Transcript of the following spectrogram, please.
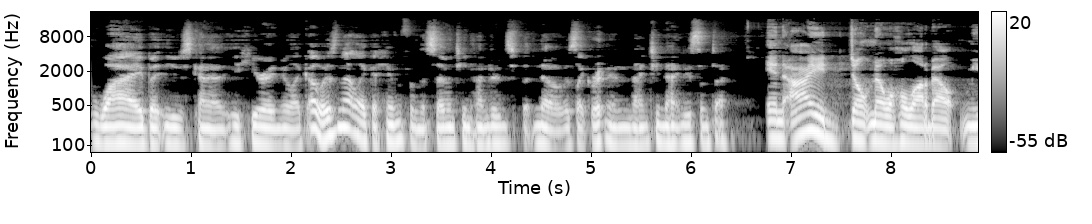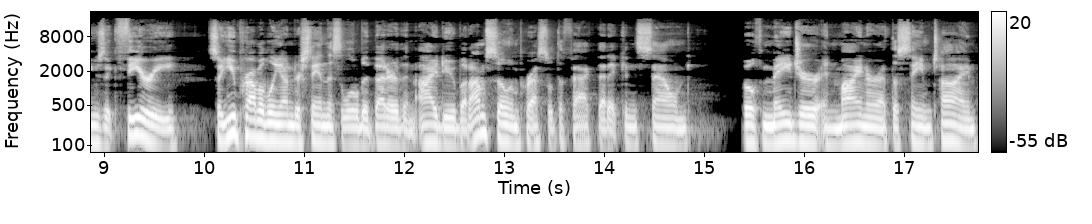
why, but you just kind of you hear it and you're like, oh, isn't that like a hymn from the 1700s? But no, it was like written in 1990 sometime. and I don't know a whole lot about music theory, so you probably understand this a little bit better than I do, but I'm so impressed with the fact that it can sound both major and minor at the same time.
